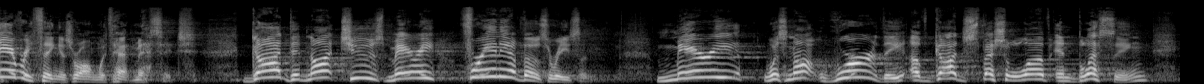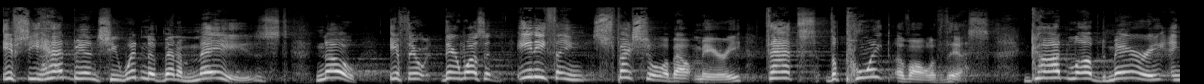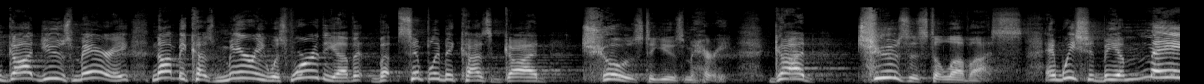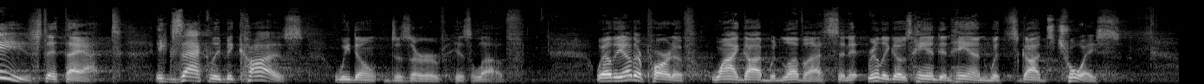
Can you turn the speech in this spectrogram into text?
Everything is wrong with that message. God did not choose Mary for any of those reasons. Mary was not worthy of God's special love and blessing. If she had been, she wouldn't have been amazed. No, if there, there wasn't anything special about Mary, that's the point of all of this. God loved Mary and God used Mary not because Mary was worthy of it, but simply because God chose to use Mary. God chooses to love us, and we should be amazed at that. exactly because we don't deserve his love. Well, the other part of why God would love us, and it really goes hand in hand with God's choice,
